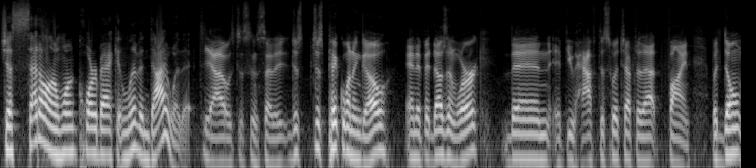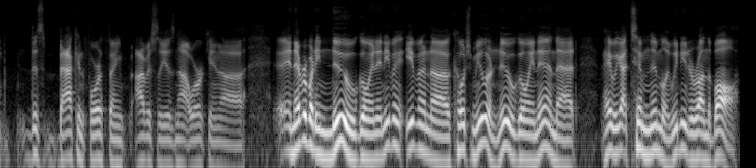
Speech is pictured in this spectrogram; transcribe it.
just settle on one quarterback and live and die with it. Yeah, I was just gonna say that just just pick one and go. And if it doesn't work, then if you have to switch after that, fine. But don't this back and forth thing obviously is not working. Uh, and everybody knew going in, even even uh, Coach Mueller knew going in that hey, we got Tim Nimley, we need to run the ball.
